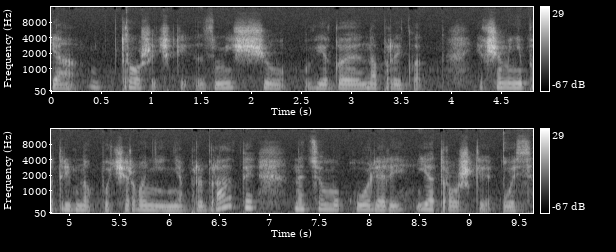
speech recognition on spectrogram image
я трошечки зміщу, яке- наприклад, якщо мені потрібно почервоніння прибрати на цьому кольорі, я трошки ось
